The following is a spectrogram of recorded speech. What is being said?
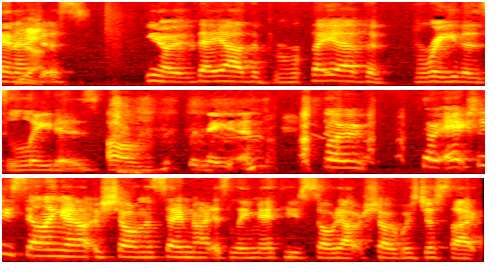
And yeah. I just, you know, they are the they are the breathers leaders of the Dunedin. so so actually selling out a show on the same night as Lee Matthews sold out show was just like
